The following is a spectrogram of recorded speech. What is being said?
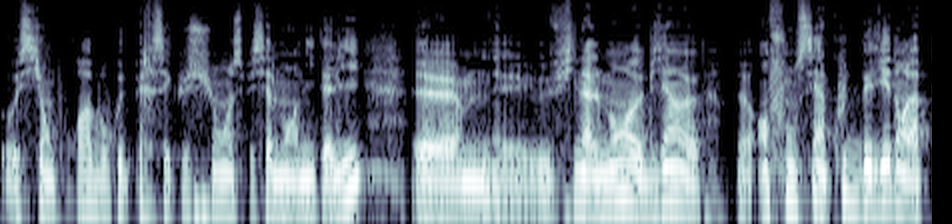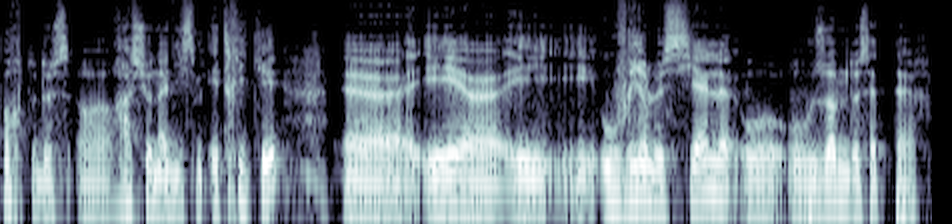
aussi en proie à beaucoup de persécutions, spécialement en Italie, finalement bien enfoncer un coup de bélier dans la porte de ce rationalisme étriqué et, ouvrir le ciel aux hommes de cette terre.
